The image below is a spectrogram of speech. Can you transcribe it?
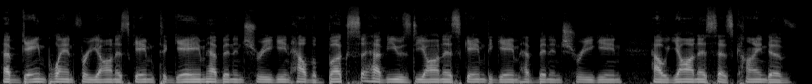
have game plan for Giannis game to game have been intriguing. How the Bucks have used Giannis game to game have been intriguing. How Giannis has kind of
